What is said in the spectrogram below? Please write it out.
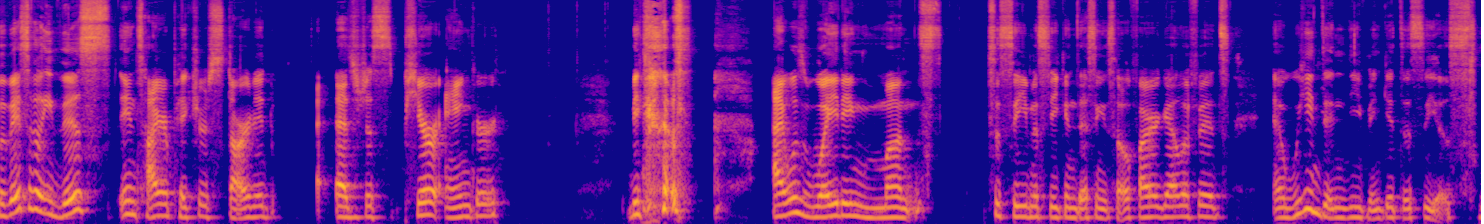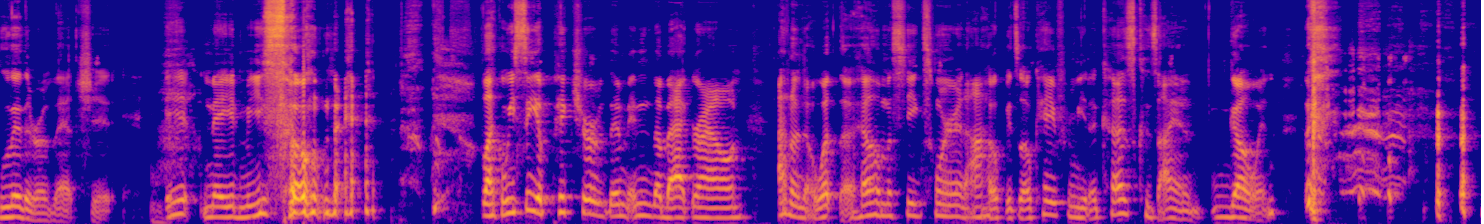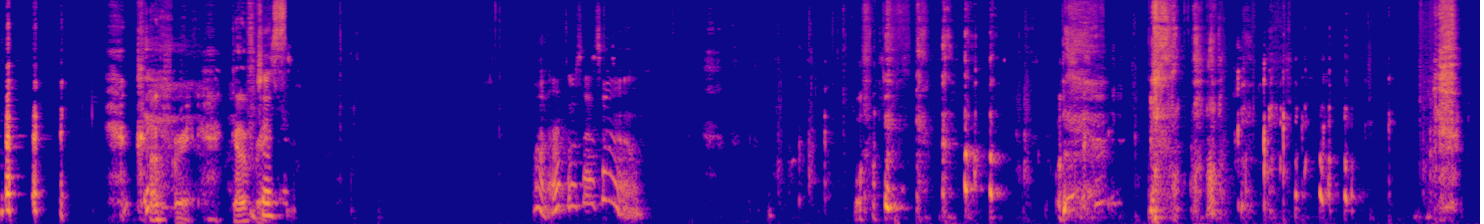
But basically, this entire picture started as just pure anger because I was waiting months to see Mystique and Destiny's Hellfire Gala fits, and we didn't even get to see a slither of that shit. It made me so mad. like, we see a picture of them in the background. I don't know what the hell Mystique's wearing. I hope it's okay for me to cuss because I am going. Go for it. Go for it. Just what on earth was that sound? What?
